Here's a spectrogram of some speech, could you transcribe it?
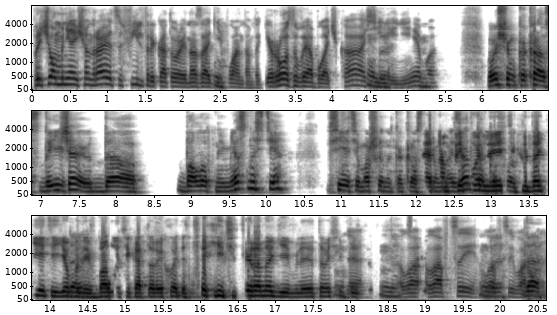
Причем мне еще нравятся фильтры, которые на задний план, там такие розовые облачка, ну, синее да. небо. В общем, как раз доезжают до болотной местности, все эти машины как раз да, тормозят. Там прикольно эти ходаки, эти ебаные да. в болоте, которые ходят такие четвероногие, бля, это вообще да. да. ловцы, ловцы да. ворон. Да.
